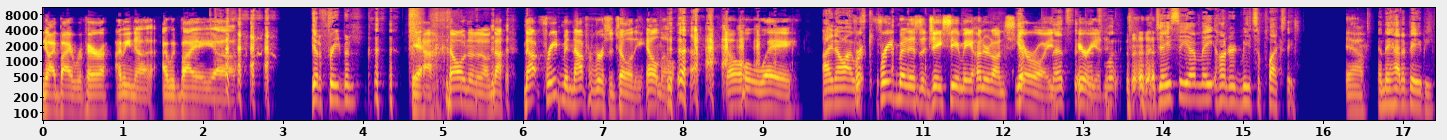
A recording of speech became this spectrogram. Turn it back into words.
You know, I buy a Rivera. I mean, uh, I would buy a. Uh, get a Friedman. yeah, no, no, no, no, not not Friedman, not for versatility. Hell no, no way. I know. I Fr- was Friedman is a JCM 800 on steroids. that's- period. that's a JCM 800 meets a Plexi, yeah, and they had a baby,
